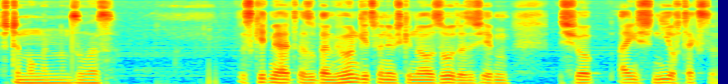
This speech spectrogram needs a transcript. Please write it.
Stimmungen und sowas. Es geht mir halt, also beim Hören geht es mir nämlich genau so, dass ich eben, ich höre eigentlich nie auf Texte.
